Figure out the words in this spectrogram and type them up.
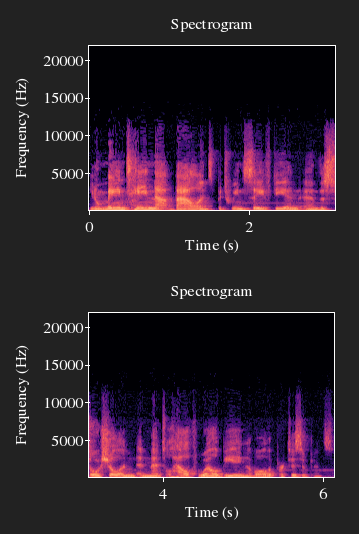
you know maintain that balance between safety and, and the social and, and mental health well-being of all the participants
